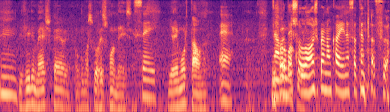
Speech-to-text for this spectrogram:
E vira e mexe cai algumas correspondências. Sei, E é mortal, né? é. Me Não, eu deixo coisa. longe para não cair nessa tentação.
